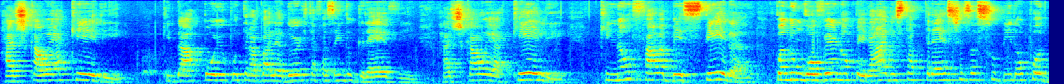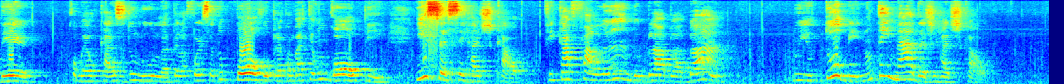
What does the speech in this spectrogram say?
Radical é aquele que dá apoio para o trabalhador que está fazendo greve. Radical é aquele que não fala besteira quando um governo operário está prestes a subir ao poder, como é o caso do Lula, pela força do povo para combater um golpe. Isso é ser radical. Ficar falando blá blá blá no YouTube não tem nada de radical.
